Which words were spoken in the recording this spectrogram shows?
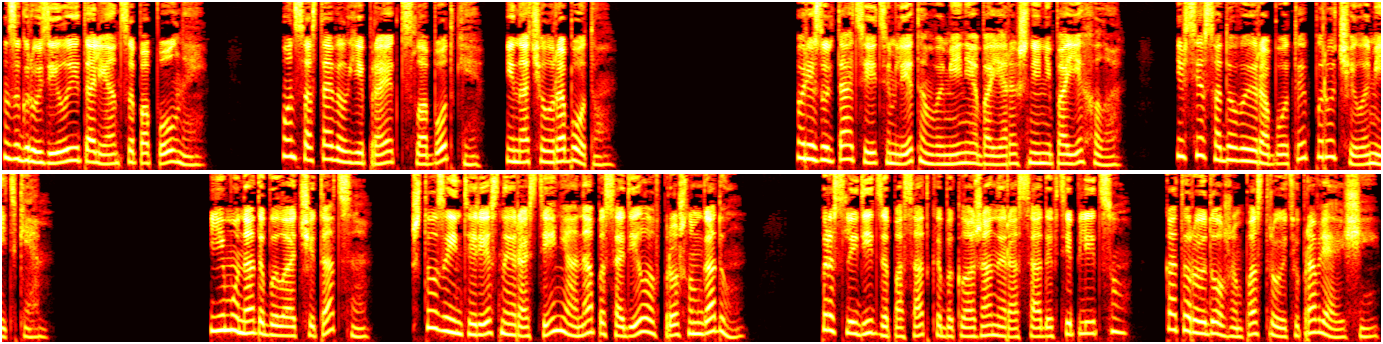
загрузила итальянца по полной. Он составил ей проект слободки и начал работу. В результате этим летом в имение боярышня не поехала, и все садовые работы поручила Митьке. Ему надо было отчитаться, что за интересные растения она посадила в прошлом году, проследить за посадкой баклажаны рассады в теплицу, которую должен построить управляющий.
